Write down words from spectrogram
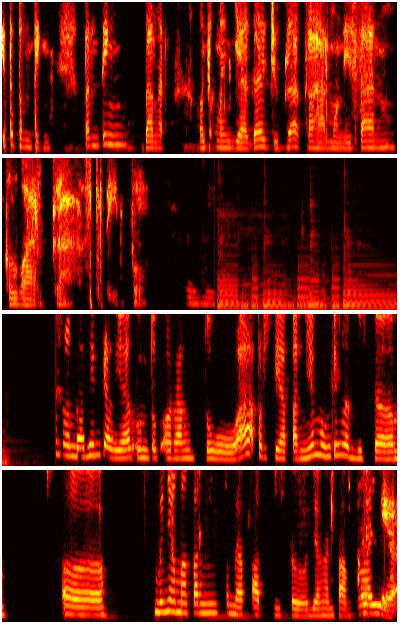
Itu penting penting banget untuk menjaga juga keharmonisan keluarga seperti itu. Mm -hmm nambahin kali ya untuk orang tua persiapannya mungkin lebih ke uh, menyamakan pendapat gitu. Jangan sampai oh, iya.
